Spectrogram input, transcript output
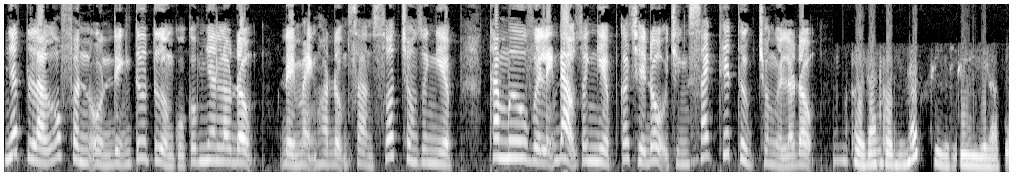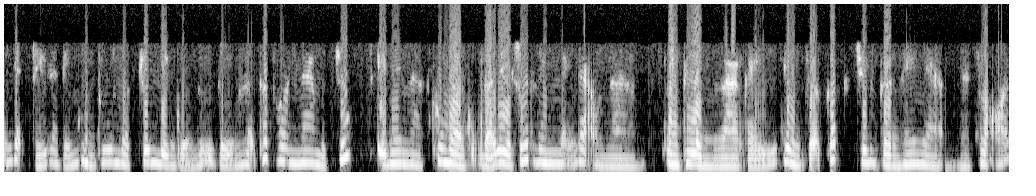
nhất là góp phần ổn định tư tưởng của công nhân lao động, đẩy mạnh hoạt động sản xuất trong doanh nghiệp, tham mưu với lãnh đạo doanh nghiệp các chế độ chính sách thiết thực cho người lao động. Thời gian gần nhất thì thì à, cũng nhận thấy là cái nguồn thu nhập trung bình của nữ giới lại thấp hơn nam một chút. Thế nên là công đoàn cũng đã đề xuất lên lãnh đạo là bình thường là cái tiền trợ cấp chuyên cần hay nhà nhà trọ ấy,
